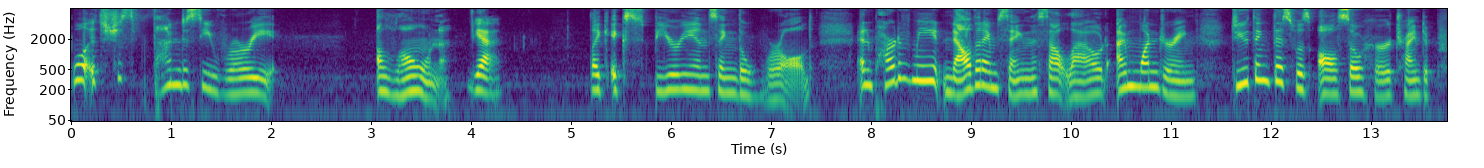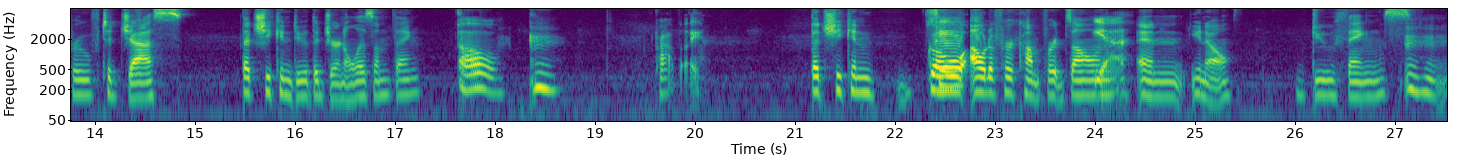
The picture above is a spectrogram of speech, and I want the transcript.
Well, it's just fun to see Rory alone. Yeah. like experiencing the world. And part of me, now that I'm saying this out loud, I'm wondering do you think this was also her trying to prove to Jess that she can do the journalism thing? Oh. Probably. That she can go See- out of her comfort zone Yeah. and, you know, do things. Mm-hmm.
